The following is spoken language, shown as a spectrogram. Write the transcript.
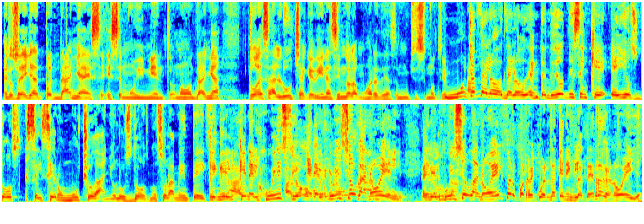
Entonces ella pues daña ese, ese movimiento, ¿no? Daña toda esa lucha que viene haciendo las mujeres desde hace muchísimo tiempo. Muchos de los, de los entendidos dicen que ellos dos se hicieron mucho daño, los dos, no solamente que, en, el, claro. que en el juicio, Ah, en el juicio ganó él, en no el juicio ganó él, pero pues recuerda que en Inglaterra ganó ella,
